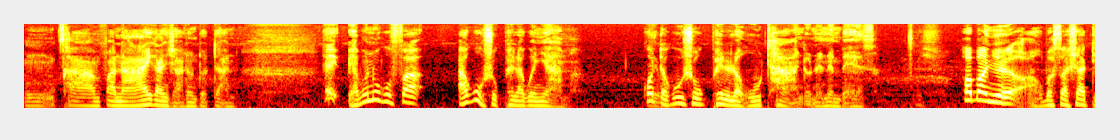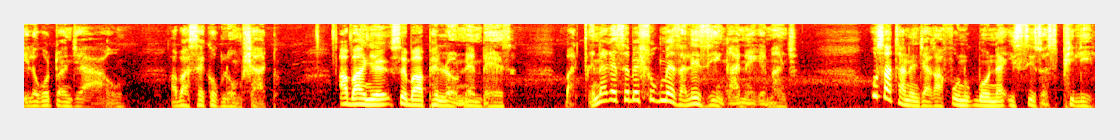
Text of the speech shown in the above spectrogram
Mm, cha mfana hayi kanjalo ndodana. Hey uyabona ukufa akusho kuphela kwenyama kodwa kusho ukuphelelwa uthando nenembeza. Abanye awubasashadile kodwa nje awu abasekho kulo mshado. Abanye sebaphelelwa unembeza. Bagcina ke sebehlukumeza lezi zingane ke manje. Usathane nje akafuni ukubona isizwe siphilile.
